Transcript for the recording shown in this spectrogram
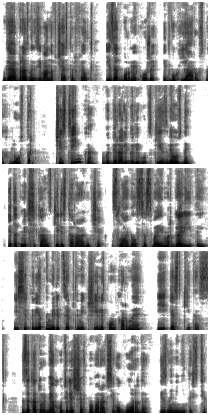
Г-образных диванов Честерфилд из отборной кожи и двухъярусных люстр частенько выбирали голливудские звезды. Этот мексиканский ресторанчик славился своей маргаритой и секретными рецептами чили кон карне и эскитес, за которыми охотились шеф-повара всего города и знаменитости.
